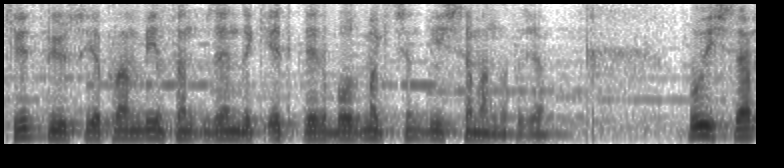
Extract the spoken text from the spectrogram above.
kilit büyüsü yapılan bir insanın üzerindeki etkileri bozmak için bir işlem anlatacağım. Bu işlem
